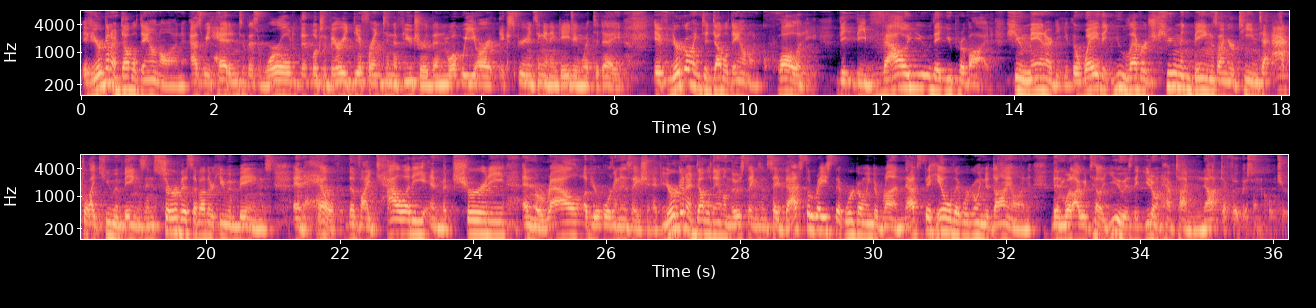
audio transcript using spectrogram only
If you're going to double down on as we head into this world that looks very different in the future than what we are experiencing and engaging with today, if you're going to double down on quality, the, the value that you provide, humanity, the way that you leverage human beings on your team to act like human beings in service of other human beings, and health, the vitality and maturity and morale of your organization. If you're going to double down on those things and say, that's the race that we're going to run, that's the hill that we're going to die on, then what I would tell you is that you don't have time not to focus on culture.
